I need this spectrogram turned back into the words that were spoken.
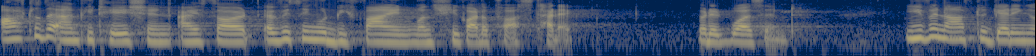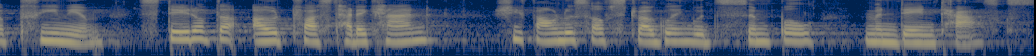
After the amputation, I thought everything would be fine once she got a prosthetic, but it wasn't. Even after getting a premium, state-of-the-art prosthetic hand, she found herself struggling with simple, mundane tasks.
